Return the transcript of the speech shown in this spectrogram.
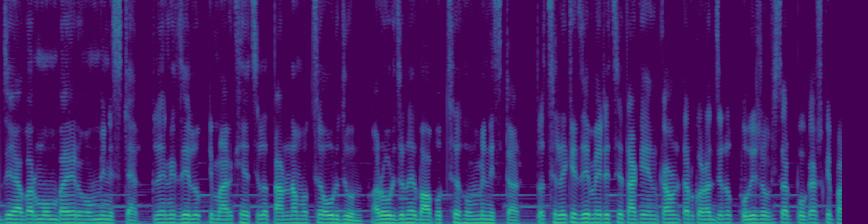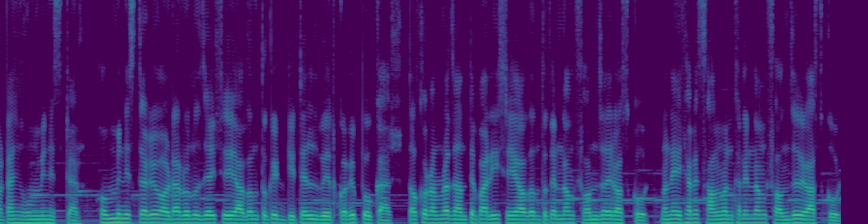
যে আবার মুম্বাইয়ের হোম মিনিস্টার। প্লেনে যে লোকটি মার খেয়েছিল তার নাম হচ্ছে অর্জুন, আর অর্জুনের বাপ হচ্ছে হোম মিনিস্টার। তো ছেলেকে যে মেরেছে তাকে এনকাউন্টার করার জন্য পুলিশ অফিসার প্রকাশকে পাঠায় হোম মিনিস্টার। হোম মিনিস্টারের অর্ডার অনুযায়ী সেই আগন্তুকের ডিটেল বের করে প্রকাশ। তখন আমরা জানতে পারি সেই আগন্তুকের নাম সঞ্জয় রাজকোট। মানে এখানে সালমান খানের নাম সঞ্জয় রাজকোট।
